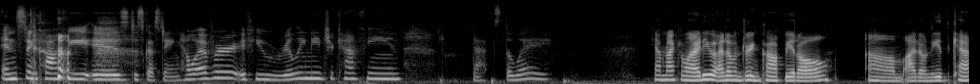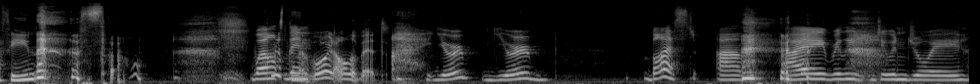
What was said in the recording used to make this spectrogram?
Instant coffee is disgusting. However, if you really need your caffeine, that's the way. Yeah, I'm not gonna lie to you. I don't drink coffee at all. Um, I don't need the caffeine, so Well, I'm just then avoid all of it. you're you're blessed. Um, I really do enjoy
